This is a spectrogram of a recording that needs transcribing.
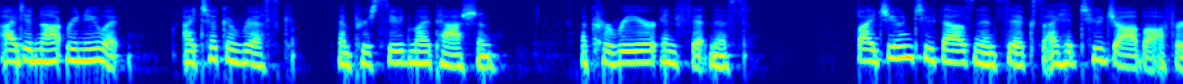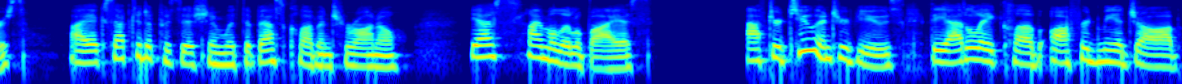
I did not renew it. I took a risk and pursued my passion a career in fitness. By June 2006, I had two job offers. I accepted a position with the best club in Toronto. Yes, I'm a little biased. After two interviews, the Adelaide Club offered me a job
